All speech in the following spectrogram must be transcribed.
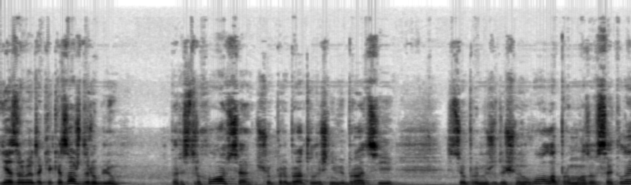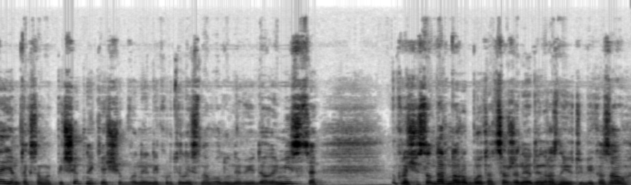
я зробив так, як я завжди роблю. Перестрахувався, щоб прибрати лишні вібрації з цього проміжуточного вала, промазав все клеєм, так само підшипники, щоб вони не крутились на валу, не виїдали місце. Ну, коротше, стандартна робота. Це вже не один раз на Ютубі казав.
